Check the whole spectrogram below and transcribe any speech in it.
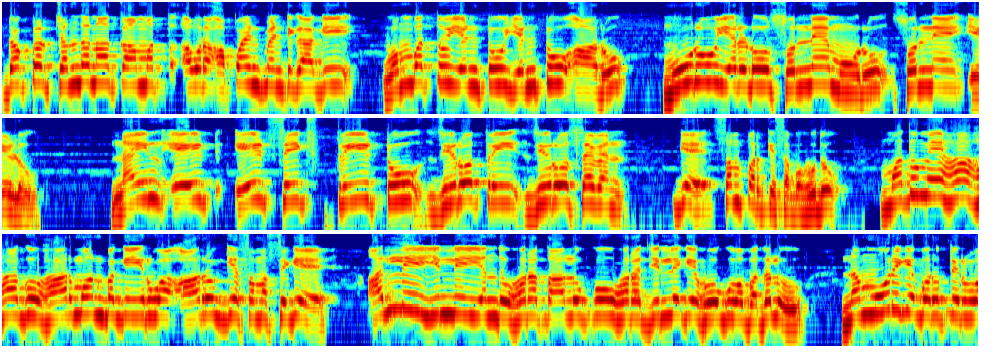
ಡಾಕ್ಟರ್ ಚಂದನಾ ಕಾಮತ್ ಅವರ ಅಪಾಯಿಂಟ್ಮೆಂಟ್ಗಾಗಿ ಒಂಬತ್ತು ಎಂಟು ಎಂಟು ಆರು ಮೂರು ಎರಡು ಸೊನ್ನೆ ಮೂರು ಸೊನ್ನೆ ಏಳು, nine eight eight six three two zero three zero ಸೆವೆನ್ಗೆ ಸಂಪರ್ಕಿಸಬಹುದು. ಮಧುಮೇಹ ಹಾಗೂ ಹಾರ್ಮೋನ್ ಬಗ್ಗೆ ಇರುವ ಆರೋಗ್ಯ ಸಮಸ್ಯೆಗೆ ಅಲ್ಲಿ ಇಲ್ಲಿ ಎಂದು ಹೊರ ತಾಲೂಕು, ಹೊರ ಜಿಲ್ಲೆಗೆ ಹೋಗುವ ಬದಲು ನಮ್ಮೂರಿಗೆ ಬರುತ್ತಿರುವ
